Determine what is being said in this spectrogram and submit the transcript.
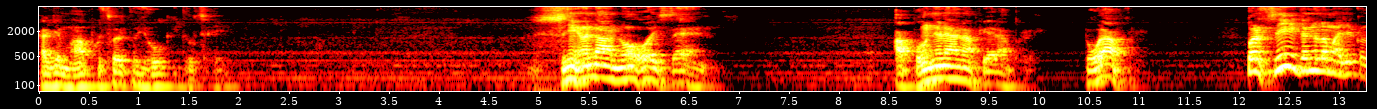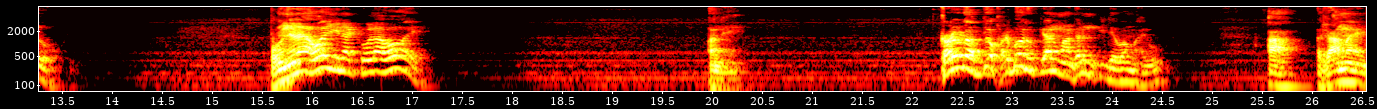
કારણ કે મહાપુરુષોએ તો એવું કીધું છે. સિંહના ન હોય સહેન આ ભૂંજણાના ફેરા ફરે ટોળા ફરે પણ સિંહ જંગલમાં એકલો હોય. ભૂંજણા હોય, એના ટોળા હોય. અને કરોડો અબજો ખરબો રૂપિયાનું માધન મૂકી દેવામાં આવ્યું. આ રામાયણ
